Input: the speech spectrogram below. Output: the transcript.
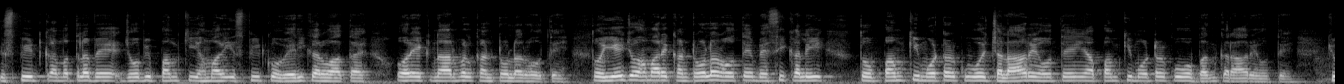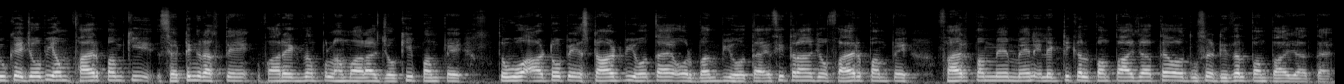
स्पीड का मतलब है जो भी पंप की हमारी स्पीड को वेरी करवाता है और एक नॉर्मल कंट्रोलर होते हैं। तो ये जो हमारे कंट्रोलर होते हैं बेसिकली तो पंप की मोटर को वो चला रहे होते हैं या पंप की मोटर को वो बंद करा रहे होते हैं। क्योंकि जो भी हम फायर पंप की सेटिंग रखते हैं फॉर एग्ज़ाम्पल हमारा जो कि पंप है तो वो ऑटो पे स्टार्ट भी होता है और बंद भी होता है। इसी तरह जो फायर पंप है फायर पंप में मेन इलेक्ट्रिकल पंप आ जाता है और दूसरा डीजल पंप आ जाता है।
